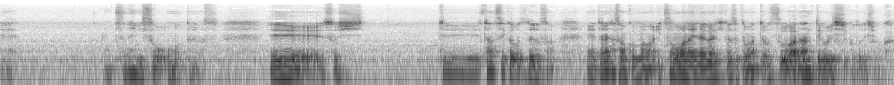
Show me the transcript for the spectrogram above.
えー常にそう思っております。えー、そして、で炭水化物ゼロさん、えー田中さんこんばんは。いつも笑いながら聞かせてもらってます。うわ、なんて嬉しいことでしょうか。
